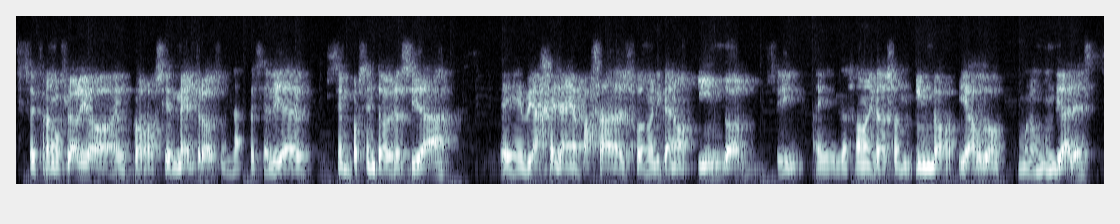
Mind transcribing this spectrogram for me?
soy Franco Florio, eh, corro 100 metros en la especialidad de 100% de velocidad. Eh, viajé el año pasado al sudamericano indoor, ¿sí? Eh, los sudamericanos son indoor y outdoor, como los mundiales.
